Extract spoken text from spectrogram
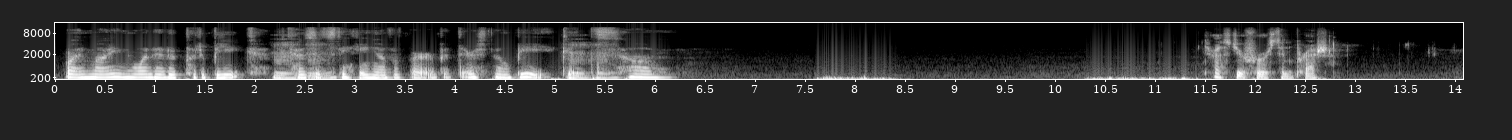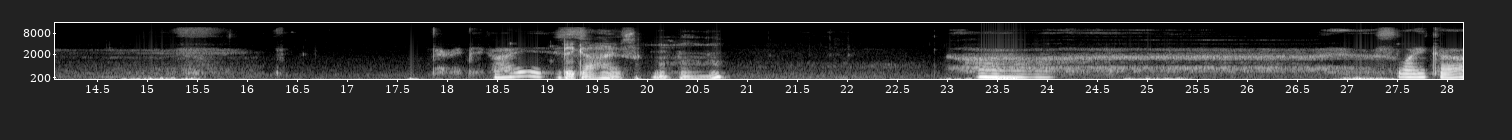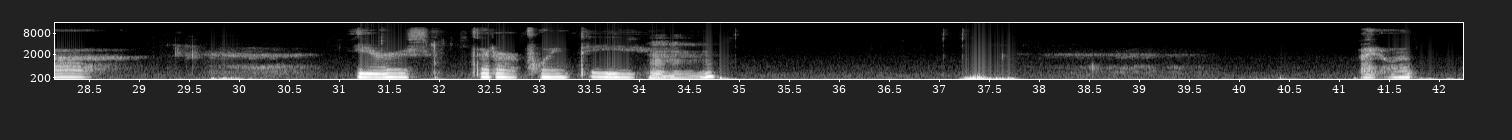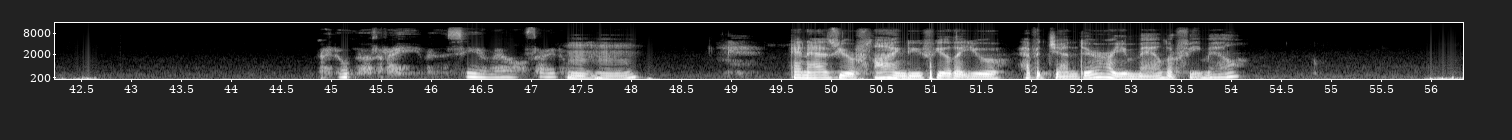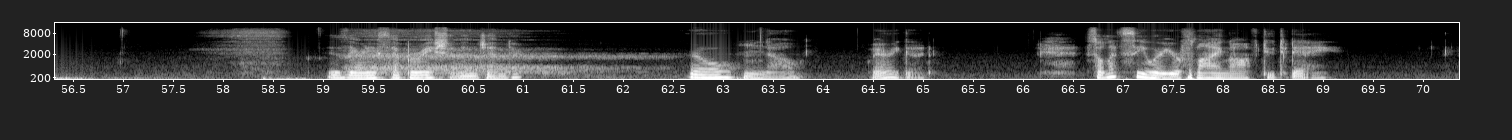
my mind wanted to put a beak because it's thinking of a bird, but there's no beak. It's um Trust your first impression. very big eyes. Big eyes. Mm-hmm. It's like uh ears that are pointy. Mm-hmm. I don't I don't know that I even see a mouth. I don't Mm-hmm. And as you're flying, do you feel that you have a gender? Are you male or female? Is there any separation in gender? No. No. Very good. So let's see where you're flying off to today.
